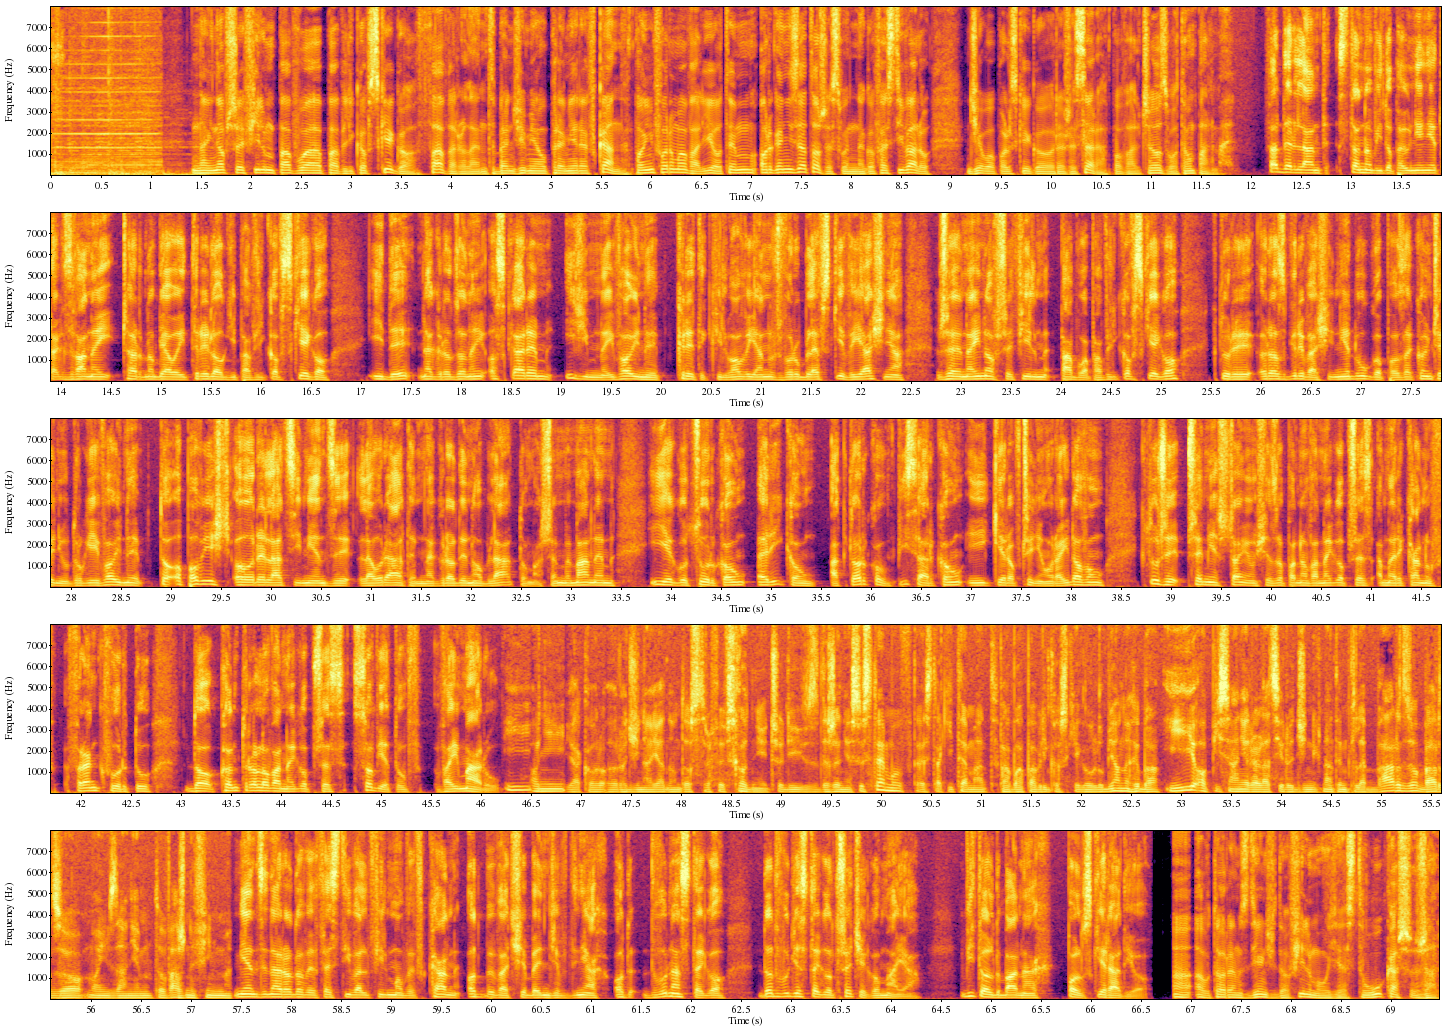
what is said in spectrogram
Najnowszy film Pawła Pawlikowskiego, Fatherland, będzie miał premierę w Cannes. Poinformowali o tym organizatorzy słynnego festiwalu. Dzieło polskiego reżysera powalczy o Złotą Palmę. Fatherland stanowi dopełnienie tzw. Tak czarno-białej trylogii Pawlikowskiego – Idy, nagrodzonej Oscarem i Zimnej Wojny. Krytyk filmowy Janusz Worublewski wyjaśnia, że najnowszy film Pawła Pawlikowskiego który rozgrywa się niedługo po zakończeniu II wojny, to opowieść o relacji między laureatem Nagrody Nobla Tomaszem Mannem i jego córką Eriką, aktorką, pisarką i kierowczynią rajdową, którzy przemieszczają się z opanowanego przez Amerykanów Frankfurtu do kontrolowanego przez Sowietów Weimaru. I oni jako rodzina jadą do strefy wschodniej, czyli zderzenie systemów. To jest taki temat Pawła Pawlikowskiego ulubiony chyba i opisanie relacji rodzinnych na tym tle bardzo, bardzo, moim zdaniem, to ważny film. Międzynarodowy Festiwal Filmowy w Cannes odbywać się będzie w dniach od 12 do 23 maja. Witold Banach, Polskie Radio. A autorem zdjęć do filmu jest Łukasz Żal.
